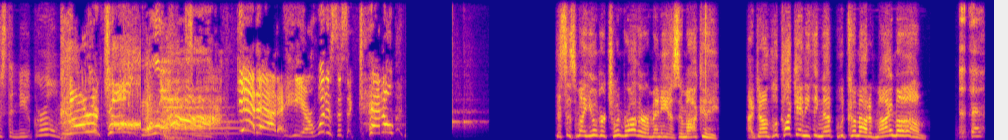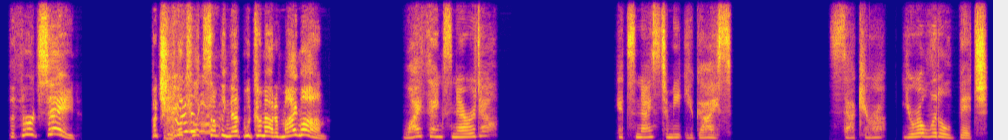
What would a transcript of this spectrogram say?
Who's the new girl? Naruto! Get out of here! What is this, a kennel? This is my younger twin brother, Amane Uzumaki. I don't look like anything that would come out of my mom. The third said, But she looks like something that would come out of my mom. Why thanks, Naruto? It's nice to meet you guys. Sakura, you're a little bitch.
